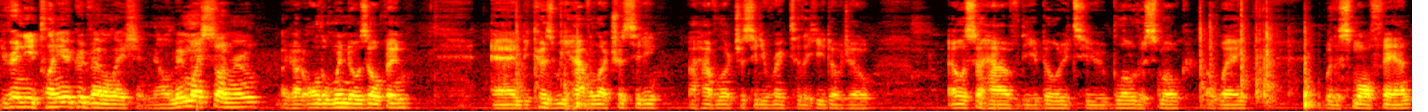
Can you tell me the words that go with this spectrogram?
you're going to need plenty of good ventilation. Now I'm in my sunroom. I got all the windows open. And because we have electricity, I have electricity rigged to the Hi Dojo. I also have the ability to blow the smoke away with a small fan.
